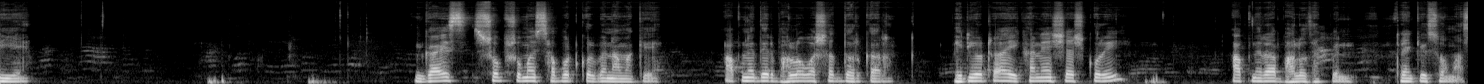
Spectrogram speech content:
নিয়ে। গাইস সব সময় সাপোর্ট করবেন আমাকে। আপনাদের ভালোবাসার দরকার। ভিডিওটা এখানে শেষ করি। আপনারা ভালো থাকবেন। থ্যাংক ইউ সো মাচ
